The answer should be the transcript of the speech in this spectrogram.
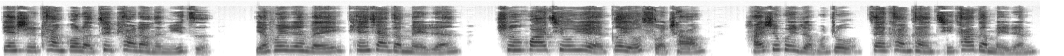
便是看过了最漂亮的女子，也会认为天下的美人春花秋月各有所长。”还是会忍不住再看看其他的美人。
